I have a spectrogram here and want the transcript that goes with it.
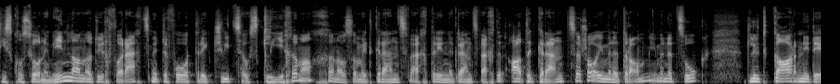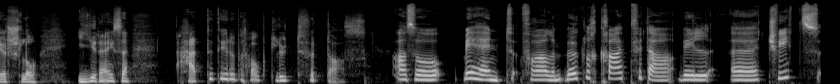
Diskussion im Inland natürlich von rechts mit der Forderung, die Schweiz soll das Gleiche machen, also mit Grenzwächterinnen und Grenzwächtern an der Grenze schon, in einem Tram, in einem Zug, die Leute gar nicht erst einreisen Hättet ihr überhaupt Leute für das? Also wir haben vor allem die Möglichkeit für das, weil äh, die Schweiz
